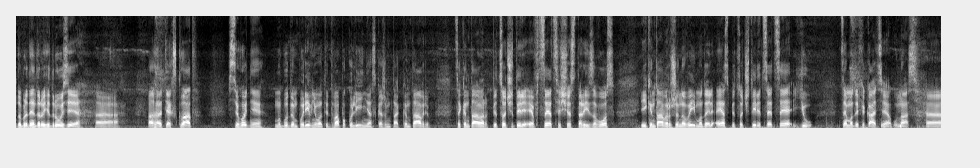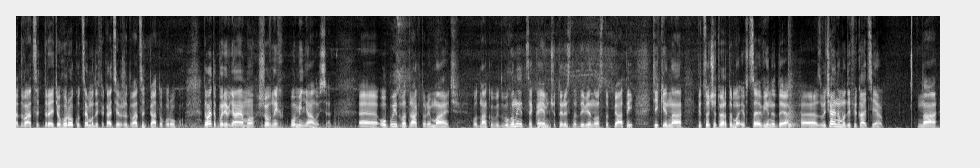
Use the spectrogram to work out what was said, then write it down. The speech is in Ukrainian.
Добрий день, дорогі друзі. Е, Агротех склад. Сьогодні ми будемо порівнювати два покоління, скажімо так, кентаврів. Це кентавр 504 FC, це ще старий завоз. І кентавр вже новий, модель S 504 CCU. Це модифікація у нас 23-го року, це модифікація вже 25-го року. Давайте порівняємо, що в них помінялося. Е, Обидва трактори мають однакові двигуни, це КМ 495. Тільки на 504 FC він іде е, звичайна модифікація. На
